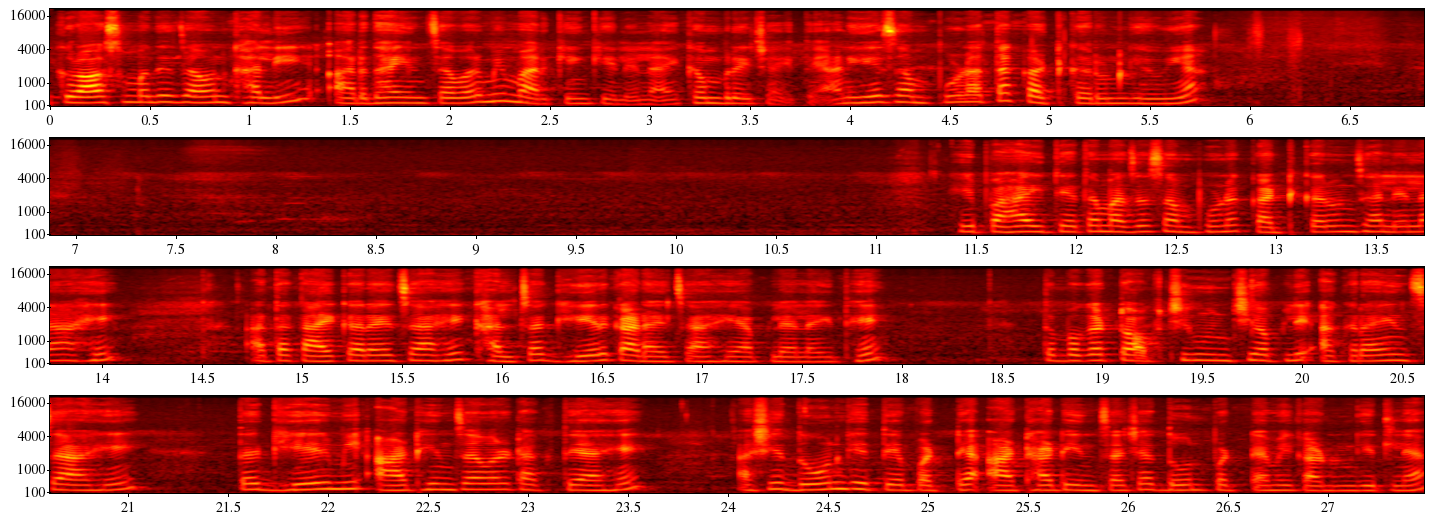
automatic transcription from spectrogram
क्रॉसमध्ये जाऊन खाली अर्धा इंचावर मी मार्किंग केलेलं आहे कंबरेच्या इथे. आणि हे संपूर्ण आता कट करून घेऊया. हे पहा इथे आता माझं संपूर्ण कट करून झालेलं आहे. आता काय करायचं आहे? खालचा घेर काढायचा आहे आपल्याला इथे. तर बघा टॉपची उंची आपली अकरा इंच आहे. तर घेर मी आठ इंचावर टाकते आहे. अशी दोन घेते पट्ट्या आठ आठ इंचाच्या दोन पट्ट्या मी काढून घेतल्या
